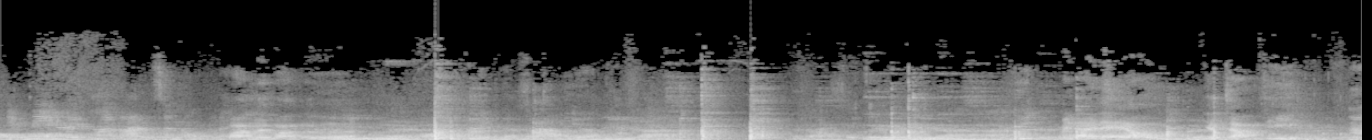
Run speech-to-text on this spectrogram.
เขียนดีเลยค่ะอ่านสนุกเลย วางเลยวางเลยเช้าเยอะเคยไม่ได้ไม่ได้แล้ว อย่าจับที่อะ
